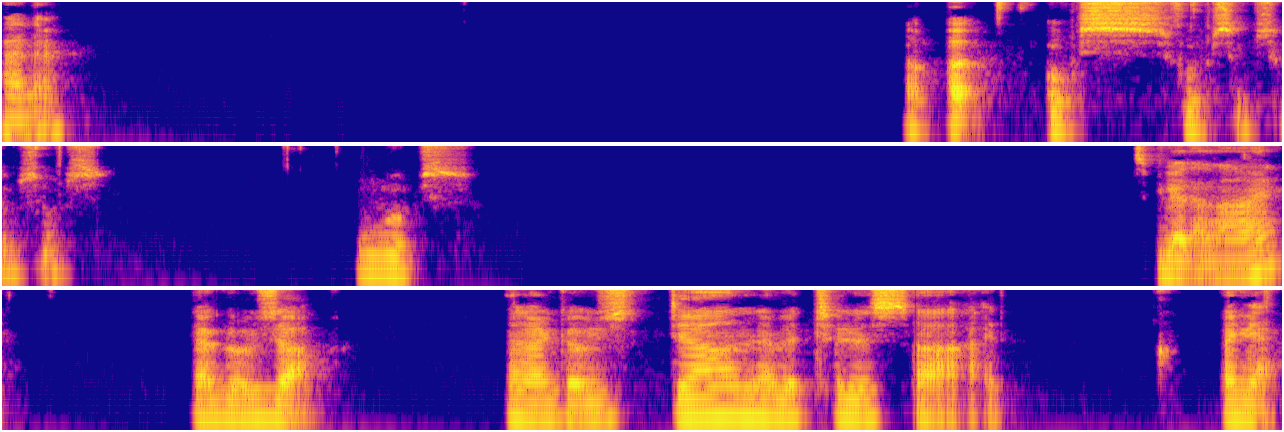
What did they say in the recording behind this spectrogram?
rather. Oh, oh, oops, oops, oops, oops, oops. Whoops. So we got a line that goes up. And that goes down a bit to the side. Like that.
